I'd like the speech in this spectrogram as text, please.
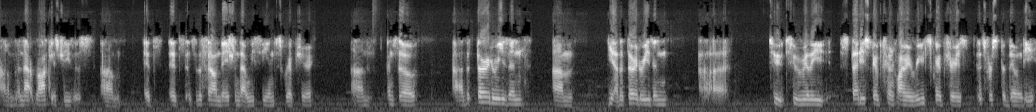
um, and that rock is Jesus. Um, it's it's it's the foundation that we see in Scripture, um, and so uh, the third reason, um, yeah, the third reason uh, to to really study Scripture and why we read Scripture is, is for stability.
